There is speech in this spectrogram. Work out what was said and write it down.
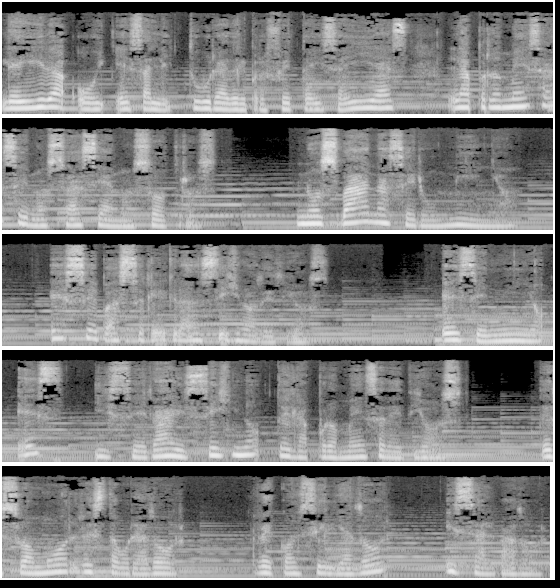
Leída hoy esa lectura del profeta Isaías, la promesa se nos hace a nosotros. Nos va a nacer un niño. Ese va a ser el gran signo de Dios. Ese niño es y será el signo de la promesa de Dios, de su amor restaurador, reconciliador y salvador.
